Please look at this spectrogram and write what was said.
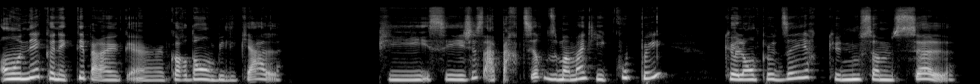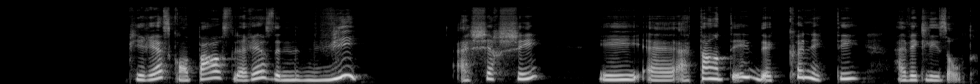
on est connecté par un, cordon ombilical. Puis c'est juste à partir du moment qui est coupé que l'on peut dire que nous sommes seuls. Puis reste qu'on passe le reste de notre vie à chercher et euh, à tenter de connecter avec les autres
